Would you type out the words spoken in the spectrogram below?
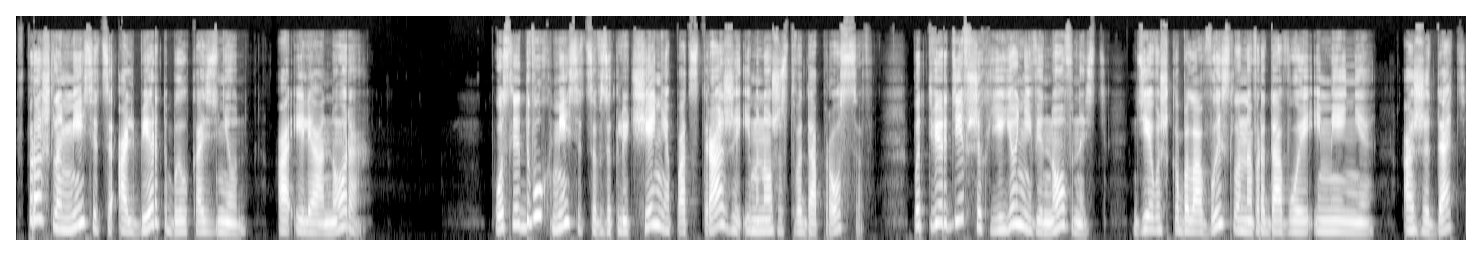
В прошлом месяце Альберт был казнен, а Элеонора... После двух месяцев заключения под стражей и множества допросов, подтвердивших ее невиновность, девушка была выслана в родовое имение, ожидать,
